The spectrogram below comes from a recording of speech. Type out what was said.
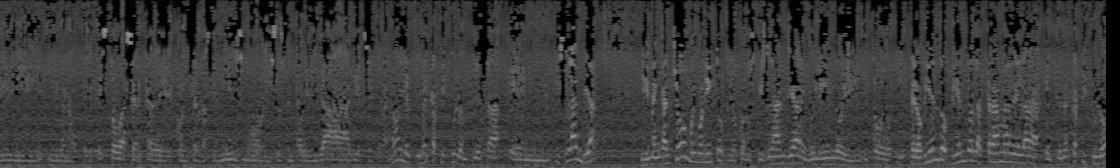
Y, bueno, es todo acerca de conservacionismo y sustentabilidad y etcétera, ¿no? Y el capítulo empieza en Islandia y me enganchó, muy bonito, yo conozco Islandia y muy lindo y, todo, pero viendo, viendo la trama de la, del primer capítulo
